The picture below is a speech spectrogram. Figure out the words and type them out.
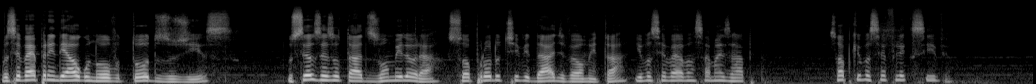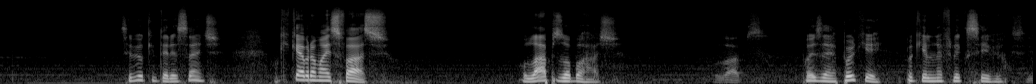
Você vai aprender algo novo todos os dias. os seus resultados vão melhorar, sua produtividade vai aumentar e você vai avançar mais rápido. Só porque você é flexível. Você viu que interessante? O que quebra mais fácil? O lápis ou a borracha? O lápis. Pois é, por quê? Porque ele não é flexível. Sim.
